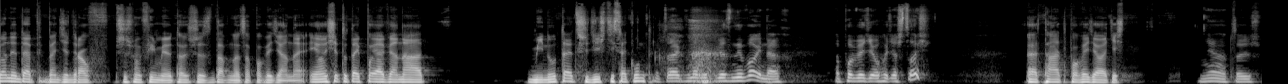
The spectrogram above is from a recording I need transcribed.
Johnny Depp będzie grał w przyszłym filmie, to już jest dawno zapowiedziane. I on się tutaj pojawia na minutę, 30 sekund. No to jak w Nowych Gwiezdnych Wojnach. A powiedział chociaż coś? E, tak, powiedział jakieś Nie no, to już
